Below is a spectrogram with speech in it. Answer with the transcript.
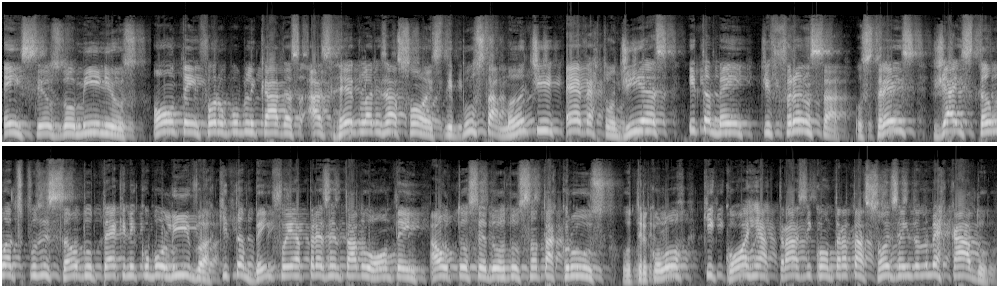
em seus domínios. Ontem foram publicadas as regularizações de Bustamante, Everton Dias e também de França. Os três já estão à disposição do técnico Bolívar, que também foi apresentado ontem ao torcedor do Santa Cruz. O tricolor que corre atrás de contratações ainda no mercado.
